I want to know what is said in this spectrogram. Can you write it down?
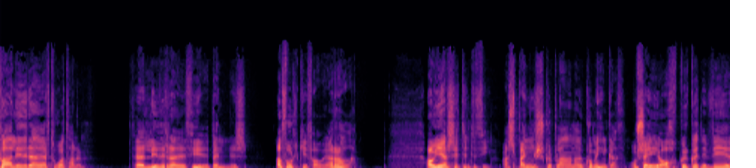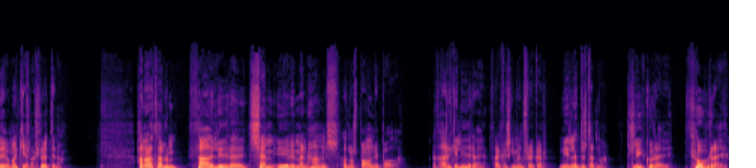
hvaða líðræði ert þú að tala um? þegar líðræði þýði bennis að fólki fái að ráða. Á ég að setja undir því að spænskur blaðanaður komi hingað og segja okkur hvernig við eigum að gera hlutina? Hann er að tala um það líðræði sem yfirmenn hans þarna spáni bóða en það er ekki líðræði, það er kannski mun frekar nýlendustefna, klíkuræði, þjófræði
